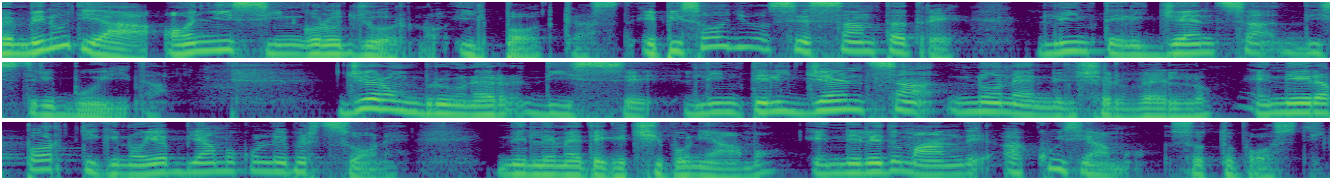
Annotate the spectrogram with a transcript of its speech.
Benvenuti a Ogni singolo giorno, il podcast, episodio 63, l'intelligenza distribuita. Jerome Brunner disse l'intelligenza non è nel cervello, è nei rapporti che noi abbiamo con le persone, nelle mete che ci poniamo e nelle domande a cui siamo sottoposti.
